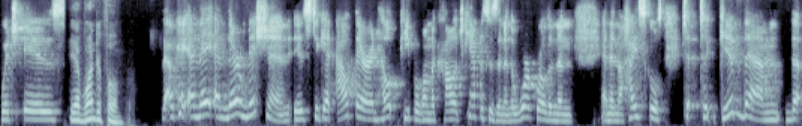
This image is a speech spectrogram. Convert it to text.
which is yeah, wonderful. Okay, and they and their mission is to get out there and help people on the college campuses and in the work world and then and in the high schools to to give them the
